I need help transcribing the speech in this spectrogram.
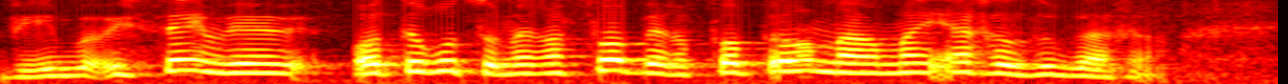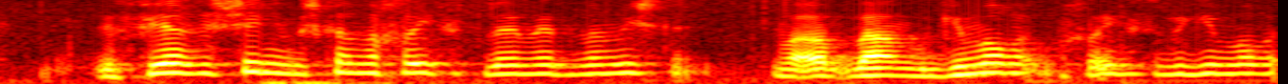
ויסיים, ועוד תירוץ אומר רב פופר, רב פופר אומר, מה יחר זוג אחר? לפי הראשונים יש כאן מחלקס באמת במשנה, בגימורי, מחלקס בגימורי.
